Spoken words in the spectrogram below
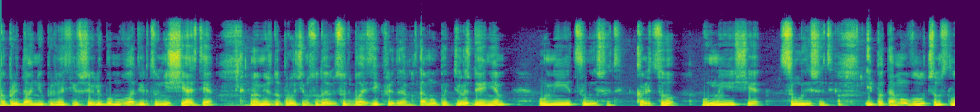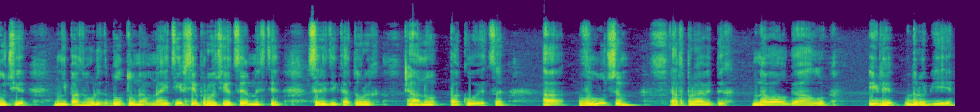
по преданию приносившее любому владельцу несчастье, но, между прочим, судьба Зигфрида тому подтверждением, умеет слышать. Кольцо, умеющее слышать. И потому в лучшем случае не позволит болтунам найти все прочие ценности, среди которых оно покоится, а в лучшем отправит их на Волгалу или в другие,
